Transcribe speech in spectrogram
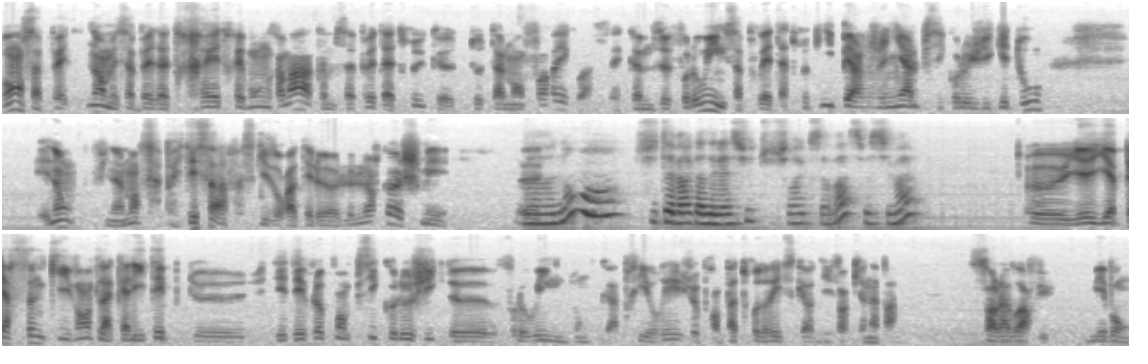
bon, ça peut être non, mais ça peut être un très très bon drama, comme ça peut être un truc euh, totalement foiré quoi. C'est comme The Following, ça pouvait être un truc hyper génial, psychologique et tout. Et non, finalement, ça n'a pas été ça parce qu'ils ont raté le- le- leur coche. Mais Euh, non, hein. si t'avais regardé la suite, tu saurais que ça va, c'est pas si mal. il euh, y, a- personne qui vante la qualité de, des développements psychologiques de Following, donc a priori, je prends pas trop de risques en disant qu'il y en a pas, sans l'avoir vu. Mais bon,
